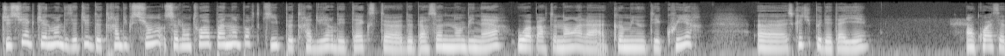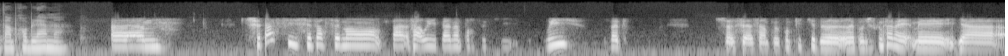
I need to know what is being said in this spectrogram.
Tu suis actuellement des études de traduction. Selon toi, pas n'importe qui peut traduire des textes de personnes non binaires ou appartenant à la communauté queer. Euh, Est-ce que tu peux détailler En quoi c'est un problème? Euh, je sais pas si c'est forcément, pas- enfin oui, pas n'importe qui. Oui, en fait, c'est un peu compliqué de répondre juste comme ça, mais il y a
